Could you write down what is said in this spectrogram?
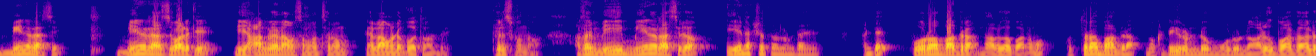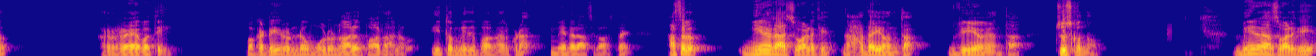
మీనరాశి. మీనరాశి వాళ్ళకి ఈ ఆంగ్లనామ సంవత్సరం ఎలా ఉండబోతోంది? తెలుసుకుందాం. అసలు మీ మీనరాశిలో ఏ నక్షత్రాలు ఉంటాయి? అంటే పూర్వభాద్ర నాలుగో పాదము ఉత్తరాభాద్ర ఒకటి రెండు మూడు నాలుగు పాదాలు రేవతి ఒకటి రెండు మూడు నాలుగు పాదాలు. ఈ తొమ్మిది పాదాలు కూడా మీనరాశిలో వస్తాయి. అసలు మీనరాశి వాళ్ళకి ఆదాయం ఎంత వ్యయం ఎంత? చూసుకుందాం. మీనరాశి వాళ్ళకి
